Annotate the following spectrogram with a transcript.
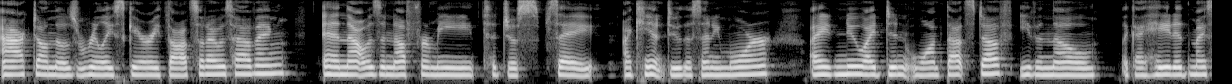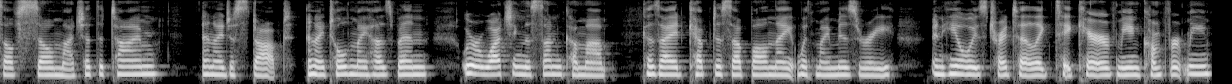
act on those really scary thoughts that I was having. And that was enough for me to just say, I can't do this anymore. I knew I didn't want that stuff, even though like I hated myself so much at the time. And I just stopped. And I told my husband, we were watching the sun come up because I had kept us up all night with my misery. And he always tried to like take care of me and comfort me.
